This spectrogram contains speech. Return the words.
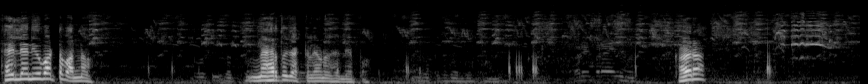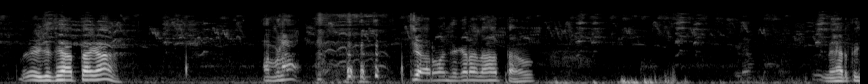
ਥੈਲਿਆਂ ਦੀ ਉਹ ਵੱਟ ਬੰਨ। ਨਹਿਰ ਤੋਂ ਚੱਕ ਲਿਆਉਣਾ ਥੱਲੇ ਆਪਾਂ। ਖੈਰ। ਇਹ ਜਿੱਥੇ ਹੱਥ ਹੈਗਾ। ਆਪਣਾ। ਚਾਰ ਪੰਜ ਘਰਾਂ ਦਾ ਹੱਥ ਆ ਉਹ। ਨਹਿਰ ਤੇ।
